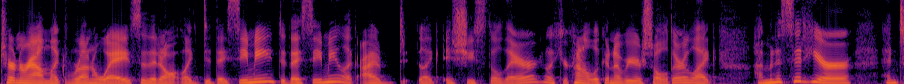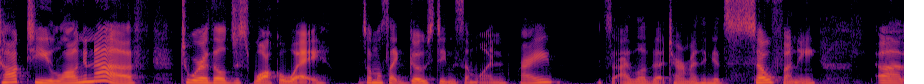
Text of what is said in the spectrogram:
turn around like run away so they don't like did they see me? Did they see me? Like i like is she still there? Like you're kind of looking over your shoulder like i'm gonna sit here and talk to you long enough to where they'll just walk away. It's almost like ghosting someone right? It's i love that term. I think it's so funny. Um,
